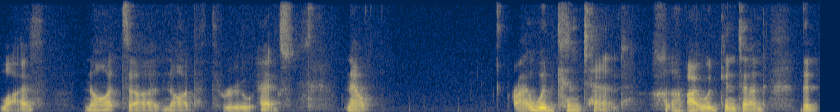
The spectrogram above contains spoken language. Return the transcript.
live, not uh, not through eggs. Now, I would contend, I would contend that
